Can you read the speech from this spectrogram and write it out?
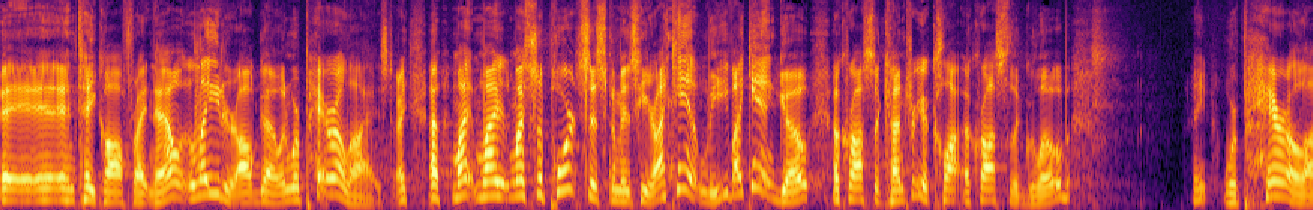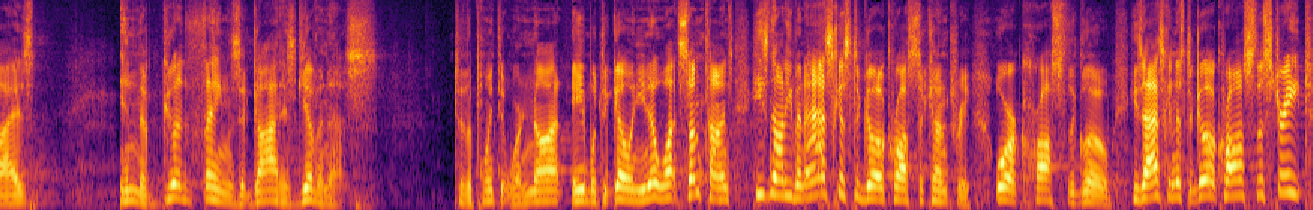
and, and, take off right now. Later, I'll go. And we're paralyzed. Right? Uh, my, my, my support system is here. I can't leave. I can't go across the country, across the globe. Right? We're paralyzed in the good things that God has given us to the point that we're not able to go. And you know what? Sometimes He's not even asking us to go across the country or across the globe. He's asking us to go across the street.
